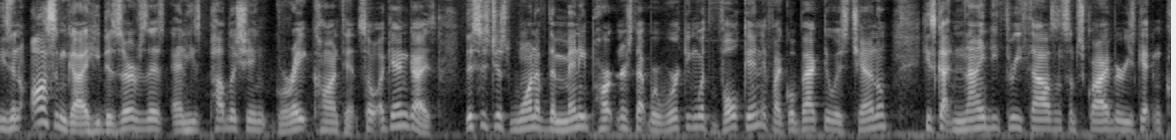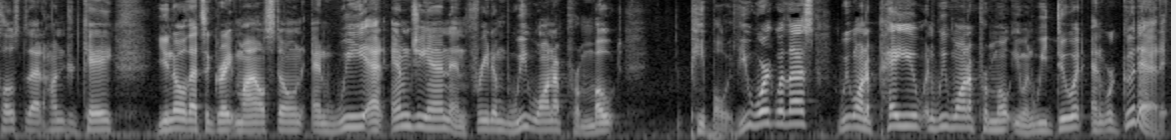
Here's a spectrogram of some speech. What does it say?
He's an awesome guy. He deserves this, and he's publishing great content. So, again, guys, this is just one of the many partners that we're working with. Vulkan, if I go back to his channel, he's got 93,000 subscribers. He's getting close to that 100K. You know that's a great milestone. And we at MGN and Freedom, we want to promote people. If you work with us, we want to pay you and we want to promote you, and we do it, and we're good at it.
